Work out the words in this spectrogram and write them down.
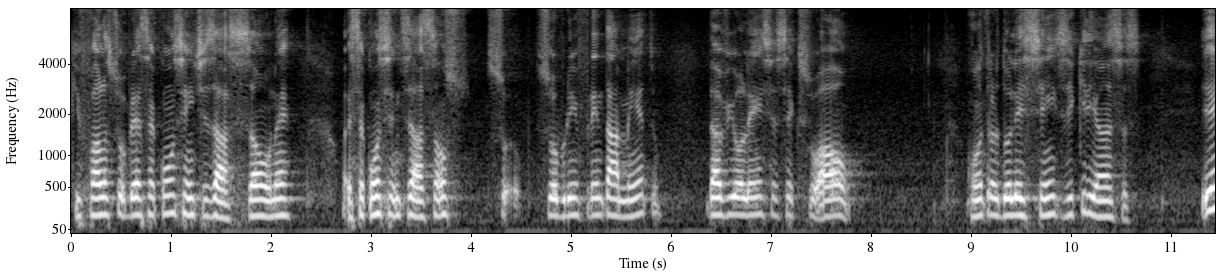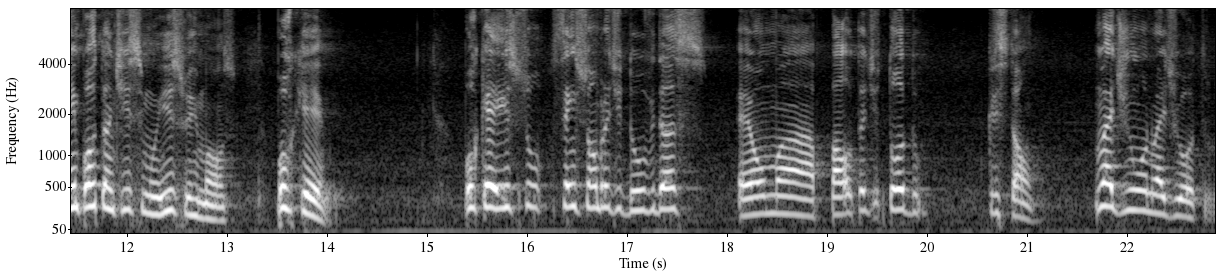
que fala sobre essa conscientização, né? Essa conscientização sobre o enfrentamento da violência sexual contra adolescentes e crianças. E é importantíssimo isso, irmãos. Por quê? Porque isso, sem sombra de dúvidas, é uma pauta de todo cristão. Não é de um ou não é de outro.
